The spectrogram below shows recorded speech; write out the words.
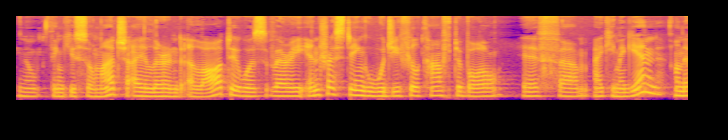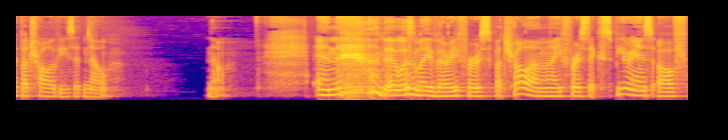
you know thank you so much. I learned a lot. It was very interesting. Would you feel comfortable if um, i came again on the patrol? He said no. No. And that was my very first patrol and my first experience of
